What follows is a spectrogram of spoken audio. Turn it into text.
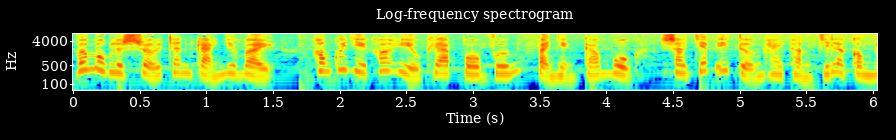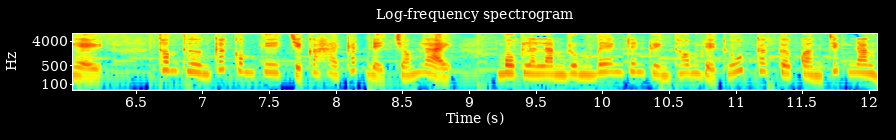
Với một lịch sử tranh cãi như vậy, không có gì khó hiểu khi Apple vướng phải những cáo buộc sao chép ý tưởng hay thậm chí là công nghệ. Thông thường các công ty chỉ có hai cách để chống lại, một là làm rùng beng trên truyền thông để thu hút các cơ quan chức năng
